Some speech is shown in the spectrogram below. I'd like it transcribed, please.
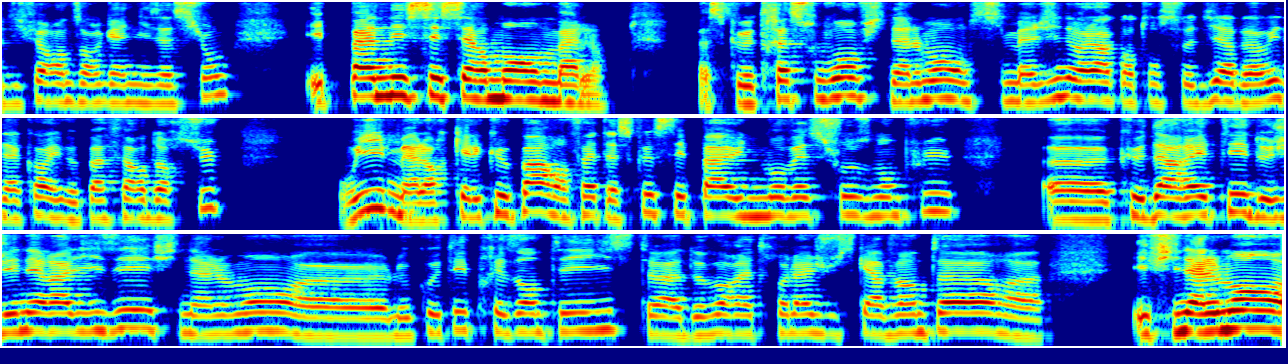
différentes organisations et pas nécessairement en mal. Parce que très souvent, finalement, on s'imagine, voilà, quand on se dit, ah ben oui, d'accord, il veut pas faire d'heures sup. Oui, mais alors quelque part, en fait, est-ce que c'est pas une mauvaise chose non plus euh, que d'arrêter de généraliser finalement euh, le côté présentéiste à devoir être là jusqu'à 20 heures euh, et finalement,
